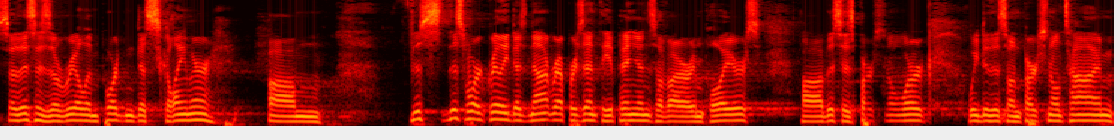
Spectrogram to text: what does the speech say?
So this is a real important disclaimer. Um, this this work really does not represent the opinions of our employers. Uh, this is personal work. We do this on personal time.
